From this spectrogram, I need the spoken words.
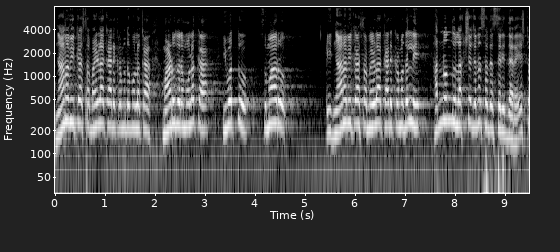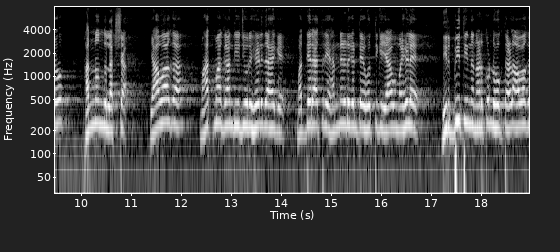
ಜ್ಞಾನ ವಿಕಾಸ ಮಹಿಳಾ ಕಾರ್ಯಕ್ರಮದ ಮೂಲಕ ಮಾಡುವುದರ ಮೂಲಕ ಇವತ್ತು ಸುಮಾರು ಈ ಜ್ಞಾನ ವಿಕಾಸ ಮಹಿಳಾ ಕಾರ್ಯಕ್ರಮದಲ್ಲಿ ಹನ್ನೊಂದು ಲಕ್ಷ ಜನ ಸದಸ್ಯರಿದ್ದಾರೆ. ಎಷ್ಟು? ಹನ್ನೊಂದು ಲಕ್ಷ. ಯಾವಾಗ ಮಹಾತ್ಮ ಗಾಂಧೀಜಿಯವರು ಹೇಳಿದ ಹಾಗೆ ಮಧ್ಯರಾತ್ರಿ ಹನ್ನೆರಡು ಗಂಟೆ ಹೊತ್ತಿಗೆ ಯಾವ ಮಹಿಳೆ ನಿರ್ಭೀತಿಯಿಂದ ನಡ್ಕೊಂಡು ಹೋಗ್ತಾಳೋ ಆವಾಗ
